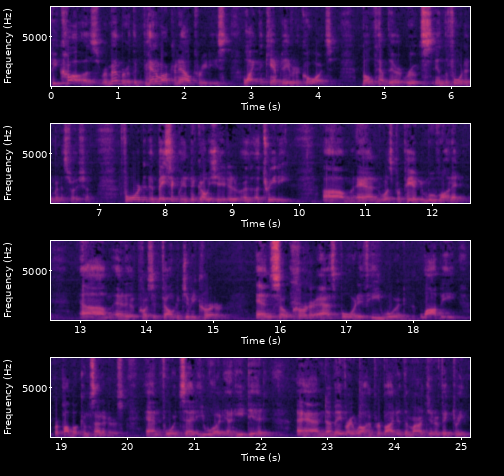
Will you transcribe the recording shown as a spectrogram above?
Because, remember, the Panama Canal treaties, like the Camp David Accords, both have their roots in the Ford administration. Ford basically negotiated a, a treaty um, and was prepared to move on it. Um, and of course, it fell to Jimmy Carter. And so Carter asked Ford if he would lobby Republican senators. And Ford said he would, and he did, and uh, may very well have provided the margin of victory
